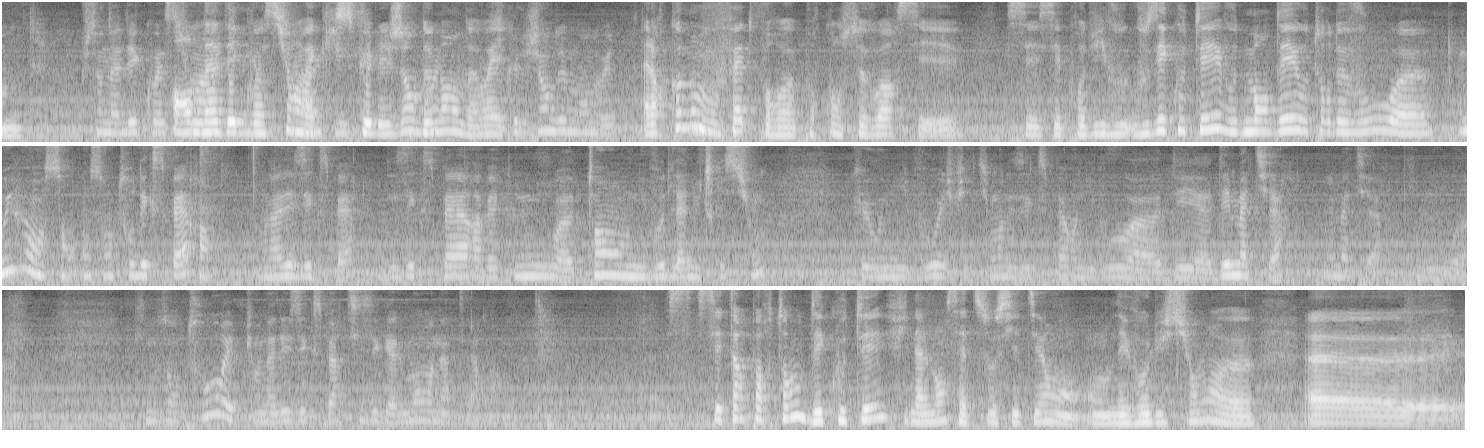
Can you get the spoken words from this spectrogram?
adéquation, en avec, adéquation avec, ce que les gens demandent. Oui. Ce que les gens demandent, oui. Alors comment vous faites pour, euh, pour concevoir ces, ces, produits? Vous, vous, écoutez, vous demandez autour de vous euh? Oui, on s'entoure d'experts. On a des experts, des experts avec nous euh, tant au niveau de la nutrition qu'au niveau effectivement des experts au niveau des, des, matières, des matières qui nous, qui nous entourent. Et puis on a des expertises également en interne c'est important d'écouter finalement cette société en, évolution. Euh, euh,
